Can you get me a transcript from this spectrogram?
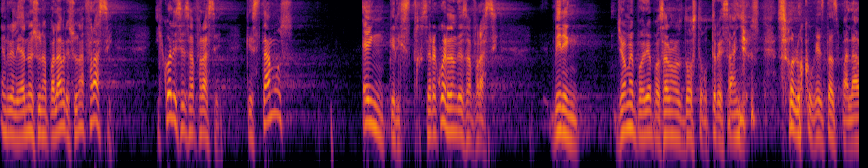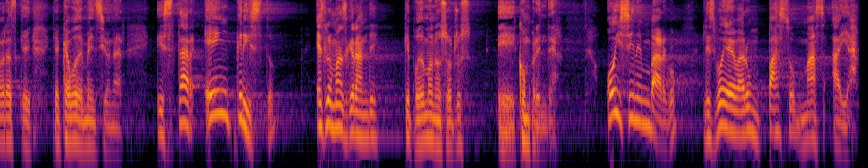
En realidad no es una palabra, es una frase. ¿Y cuál es esa frase? Que estamos en Cristo. ¿Se recuerdan de esa frase? Miren, yo me podría pasar unos dos o tres años solo con estas palabras que, acabo de mencionar. Estar en Cristo es lo más grande que podemos nosotros eh, comprender. Hoy, sin embargo, les voy a llevar un paso más allá.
